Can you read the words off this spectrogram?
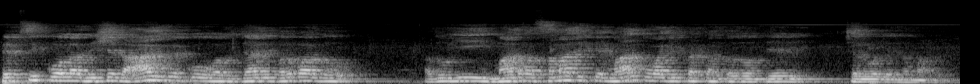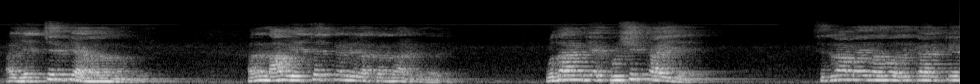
ಪೆಪ್ಸಿ ಕೋಲಾ ನಿಷೇಧ ಆಗಬೇಕು, ಅದು ಜಾರಿ ಬರಬಾರ್ದು. ಅದು ಈ ಮಾನವ ಸಮಾಜಕ್ಕೆ ಮಾರಕವಾಗಿರ್ತಕ್ಕಂಥದ್ದು ಅಂತೇಳಿ ಚಳುವಳಿಯನ್ನು ಮಾಡಿದೆ ಆ ಎಚ್ಚರಿಕೆ ಆಗಲ್ಲ ನಮಗೆ. ಅಂದರೆ ನಾವು ಎಚ್ಚೆತ್ಕೊಂಡಿಲ್ಲ ಕರ್ನಾಟಕದಲ್ಲಿ. ಉದಾಹರಣೆಗೆ ಕೃಷಿ ಕಾಯಿದೆ. ಸಿದ್ದರಾಮಯ್ಯನವರು ಅಧಿಕಾರಕ್ಕೆ,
